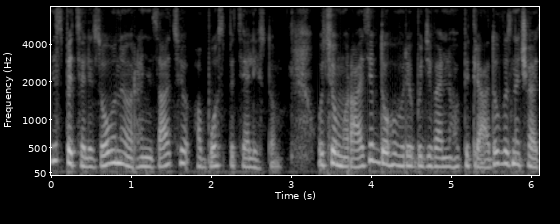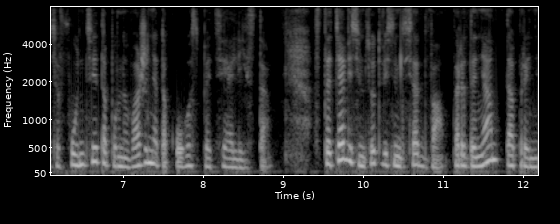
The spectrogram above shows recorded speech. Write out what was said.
із спеціалізованою організацією або спеціалістом. У цьому разі в договорі будівельного підряду визначаються функції та повноваження такого спеціаліста. Стаття 882. Передання та прийняття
